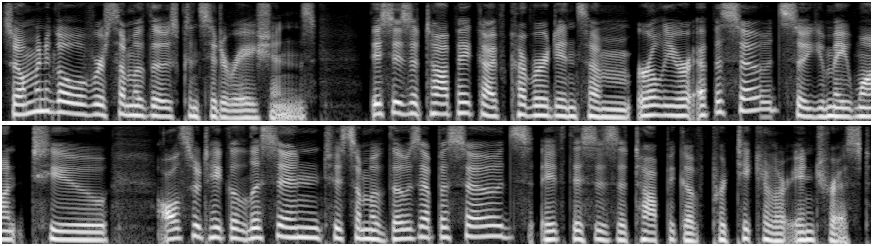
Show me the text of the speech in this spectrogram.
So I'm going to go over some of those considerations. This is a topic I've covered in some earlier episodes, so you may want to also take a listen to some of those episodes if this is a topic of particular interest.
